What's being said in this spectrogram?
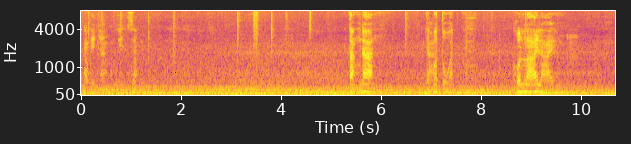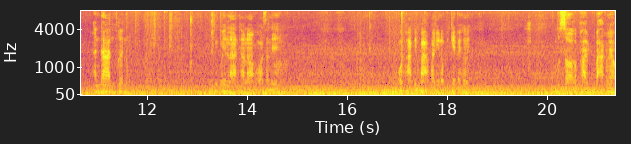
เข้าเห็นยังของอินสักตั้งด่าน แต่บ่ตรวจคนร้ายหลาย อันด่านเพิ่นคือกูเห็นหลานท่าเนาะว่าสันเดย์โอ๊ยผ่าปิดปากพานี้ลบไปเก็บไปเฮ้ยบุษอก็ผ่าปากแล้ว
